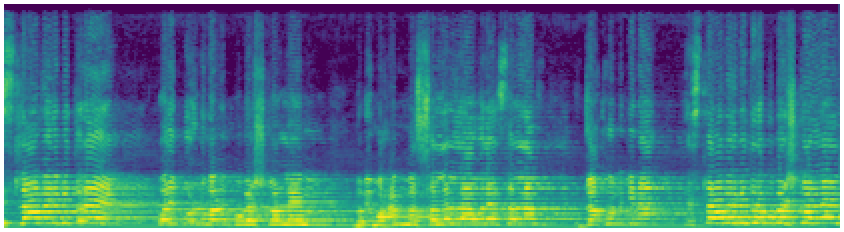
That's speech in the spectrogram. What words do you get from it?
ইসলামের ভিতরে পরিপূর্ণভাবে প্রবেশ করলেন। নবী মুহাম্মদ সাল্লাম যখন কিনা ইসলামের ভিতরে প্রবেশ করলেন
